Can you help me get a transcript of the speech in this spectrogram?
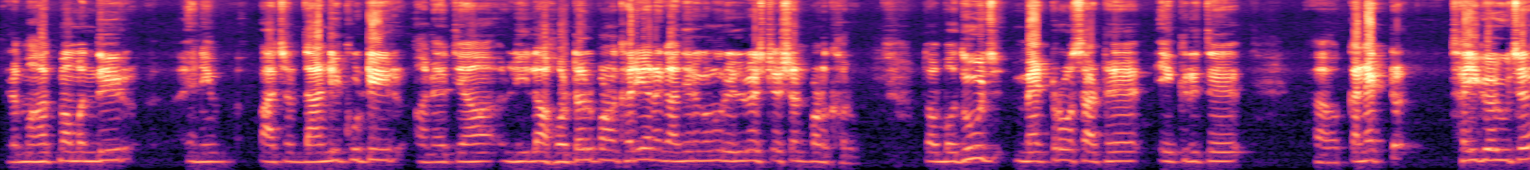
એટલે મહાત્મા મંદિર એની પાછળ દાંડી કુટીર અને ત્યાં લીલા હોટલ પણ ખરી અને ગાંધીનગરનું રેલવે સ્ટેશન પણ ખરું. તો બધું જ મેટ્રો સાથે એક રીતે કનેક્ટ થઈ ગયું છે.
